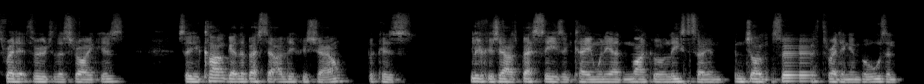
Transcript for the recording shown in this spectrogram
thread it through to the strikers. So you can't get the best out of Lucas João because Lucas João's best season came when he had Michael Olise and, and, John Swift threading in balls. And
